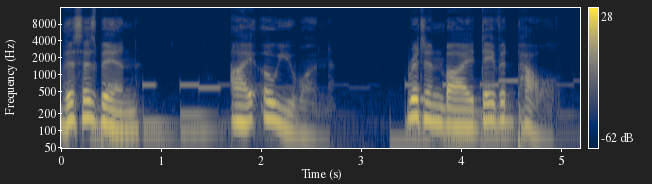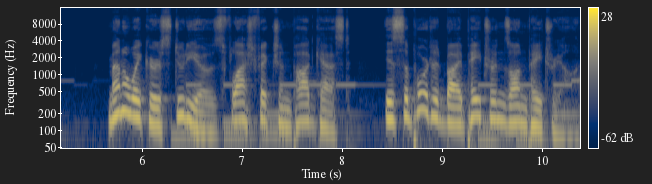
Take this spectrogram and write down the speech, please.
This has been I Owe You One, written by David Powell. Manawaker Studios Flash Fiction Podcast is supported by patrons on Patreon.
